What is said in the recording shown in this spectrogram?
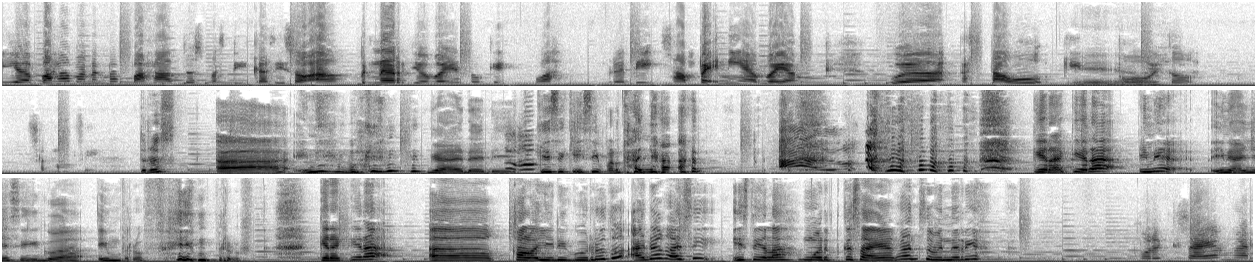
Iya paham anak-anak paham. Terus pas dikasih soal bener jawabannya tuh kayak wah berarti sampai nih apa yang gue kasih tahu gitu. Iya. itu seneng sih terus ah ini mungkin nggak ada di kisi-kisi pertanyaan. Kira-kira ini ini aja sih gua improve improve. Kira-kira eh, kalau jadi guru tuh ada nggak sih istilah murid kesayangan sebenarnya? Murid kesayangan?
